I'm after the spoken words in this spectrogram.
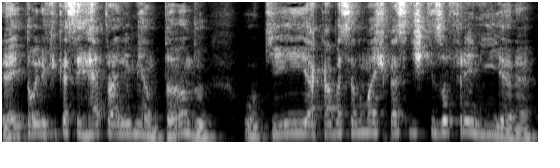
Né? Então ele fica se retroalimentando, o que acaba sendo uma espécie de esquizofrenia, né?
